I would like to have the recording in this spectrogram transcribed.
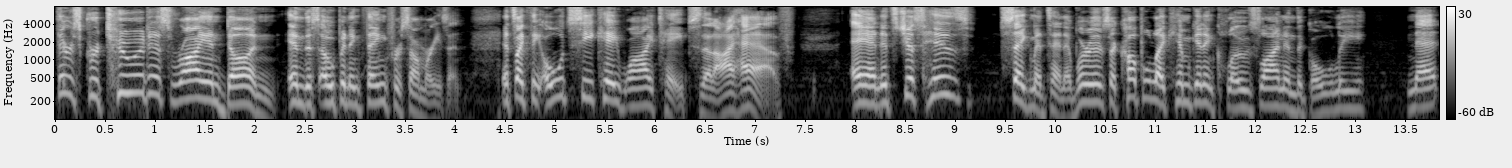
there's gratuitous Ryan Dunn in this opening thing for some reason. It's like the old CKY tapes that I have, and it's just his segments in it, where there's a couple like him getting clothesline in the goalie net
